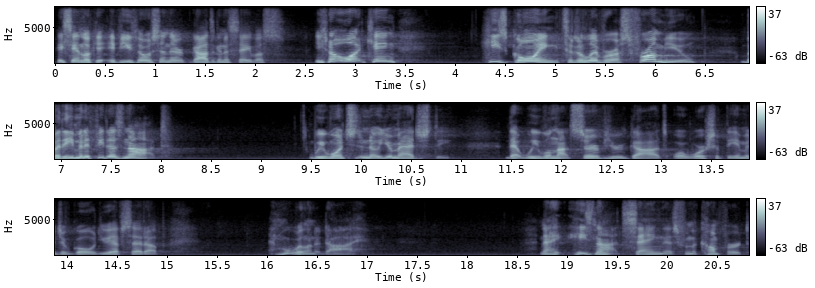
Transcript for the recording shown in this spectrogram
He's saying, look, if you throw us in there, God's going to save us. You know what, King? He's going to deliver us from you, but even if He does not, we want you to know, Your Majesty, that we will not serve your gods or worship the image of gold you have set up, and we're willing to die. Now, he's not saying this from the comfort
